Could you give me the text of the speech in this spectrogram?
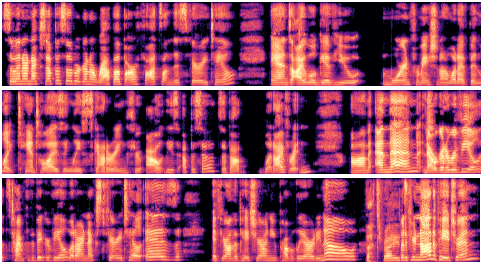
So in our next episode, we're going to wrap up our thoughts on this fairy tale. And I will give you more information on what I've been like tantalizingly scattering throughout these episodes about what I've written. Um, and then now we're going to reveal, it's time for the big reveal, what our next fairy tale is. If you're on the Patreon, you probably already know. That's right. But if you're not a patron,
